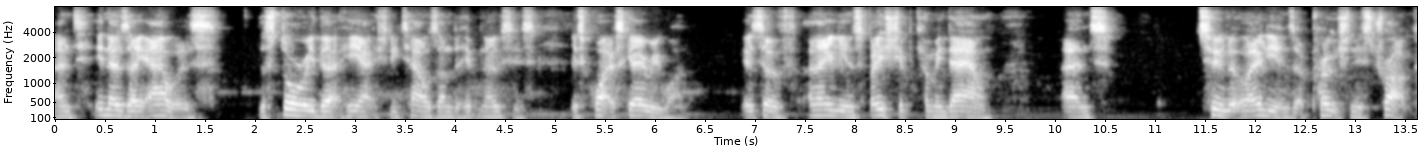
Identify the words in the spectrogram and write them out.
And in those eight hours, the story that he actually tells under hypnosis is quite a scary one. It's of an alien spaceship coming down and two little aliens approaching his truck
